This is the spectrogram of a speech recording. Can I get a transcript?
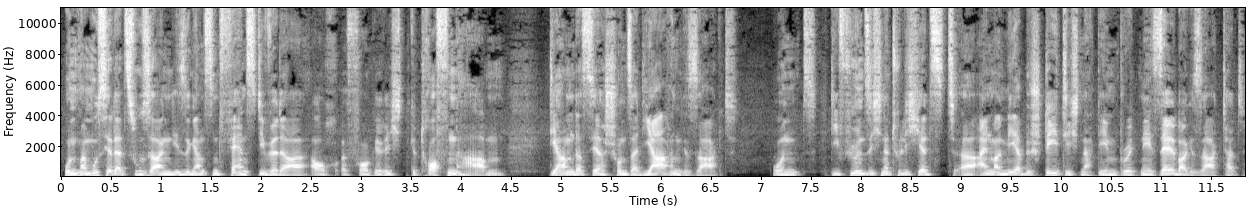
Und man muss ja dazu sagen, diese ganzen Fans, die wir da auch äh, vor Gericht getroffen haben, die haben das ja schon seit Jahren gesagt. Und die fühlen sich natürlich jetzt äh, einmal mehr bestätigt, nachdem Britney selber gesagt hat,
